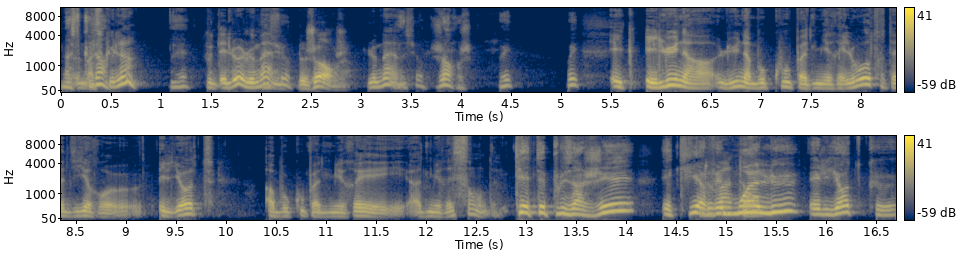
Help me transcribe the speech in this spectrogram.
masculin. le le même. De Georges. Le même. Georges, oui. oui. Et, et l'une a, a beaucoup admiré l'autre, c'est-à-dire euh, Eliot a beaucoup admiré, admiré Sand. Qui était plus âgé et qui avait moins lu Eliot que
